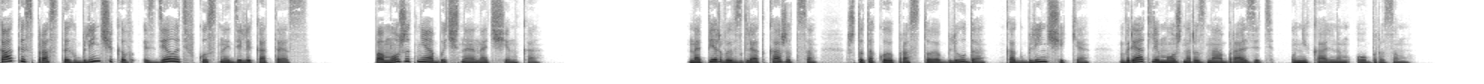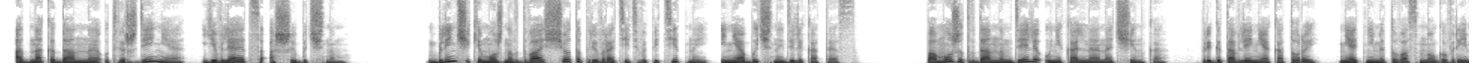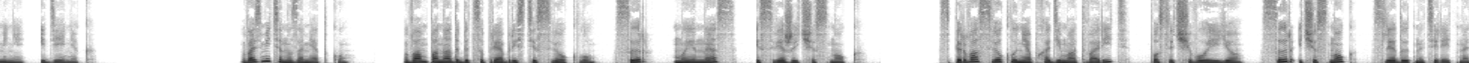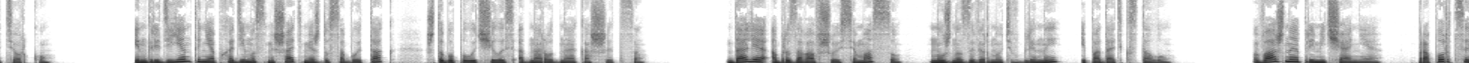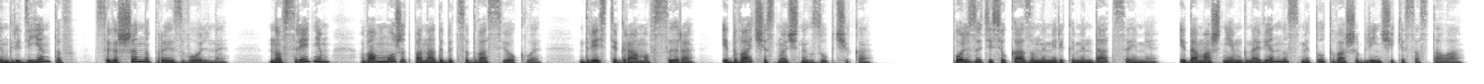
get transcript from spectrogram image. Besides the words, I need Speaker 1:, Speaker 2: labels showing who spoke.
Speaker 1: Как из простых блинчиков сделать вкусный деликатес? Поможет необычная начинка. На первый взгляд кажется, что такое простое блюдо, как блинчики, вряд ли можно разнообразить уникальным образом. Однако данное утверждение является ошибочным. Блинчики можно в два счета превратить в аппетитный и необычный деликатес. Поможет в данном деле уникальная начинка, приготовление которой не отнимет у вас много времени и денег. Возьмите на заметку. Вам понадобится приобрести свеклу, сыр, майонез и свежий чеснок. Сперва свеклу необходимо отварить, после чего ее, сыр и чеснок, следует натереть на терку. Ингредиенты необходимо смешать между собой так, чтобы получилась однородная кашица. Далее образовавшуюся массу нужно завернуть в блины и подать к столу. Важное примечание. Пропорции ингредиентов совершенно произвольны, но в среднем вам может понадобиться два свеклы, 200 граммов сыра и два чесночных зубчика. Пользуйтесь указанными рекомендациями, и домашние мгновенно сметут ваши блинчики со стола.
